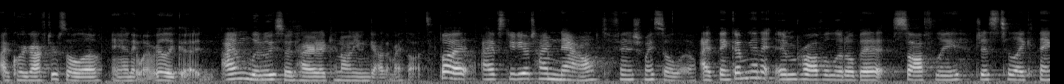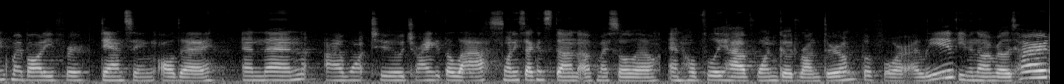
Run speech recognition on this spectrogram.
I choreographed her solo and it went really good. I'm literally so tired I cannot even gather my thoughts. But I have studio time now to finish my solo. I think I'm gonna improv a little bit softly just to like thank my body for dancing all day and then I want to try and get the last 20 seconds done of my solo and hopefully have one good run through before I leave, even though I'm really tired.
